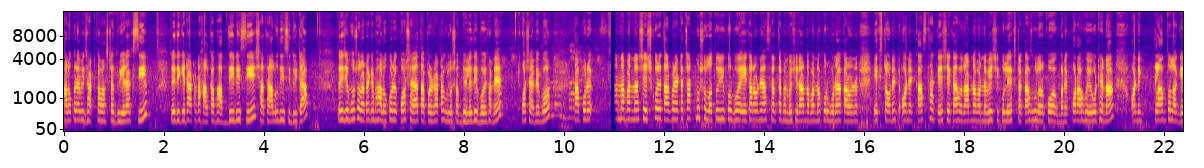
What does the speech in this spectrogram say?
ভালো করে আমি ঝাটকা মাছটা ধুয়ে রাখছি। তো এদিকে ডাটাটা হালকা ভাব দিয়ে নিছি, সাথে আলু দিয়েছি দুইটা। তো এই যে মশলাটাকে ভালো করে কষায় তারপরে ডাটাগুলো সব ঢেলে দেবো এখানে, কষায় নেব। তারপরে রান্না বান্না শেষ করে তারপরে একটা চাট মশলা তৈরি করব। এ কারণে আজকাল তেমন বেশি রান্না বান্না করব না, কারণ এক্সট্রা অনেক অনেক কাজ থাকে। সে কাজ রান্না বান্না বেশি করলে এক্সট্রা কাজগুলো মানে করা হয়ে ওঠে না। অনেক ক্লান্ত লাগে,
